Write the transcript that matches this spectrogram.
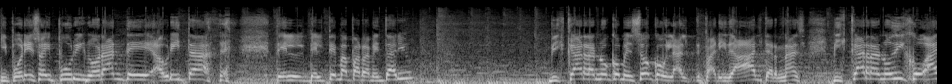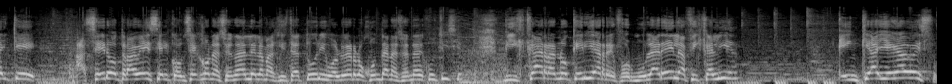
Y por eso hay puro ignorante ahorita del, tema parlamentario. Vizcarra no comenzó con la paridad, alternancia. Vizcarra no dijo hay que hacer otra vez el Consejo Nacional de la Magistratura y volverlo Junta Nacional de Justicia. Vizcarra no quería reformular él la Fiscalía. ¿En qué ha llegado eso?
